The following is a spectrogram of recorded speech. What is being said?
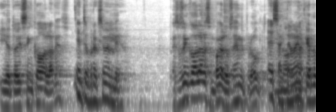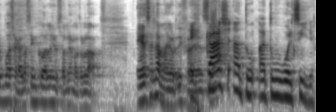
y yo te doy 5 dólares, En tu próximo envío. esos 5 dólares son para que lo uses en mi producto. Exactamente. No, es que no puedas sacar los 5 dólares y usarlos en otro lado. Esa es la mayor diferencia. Es cash a tu, a tu bolsillo.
